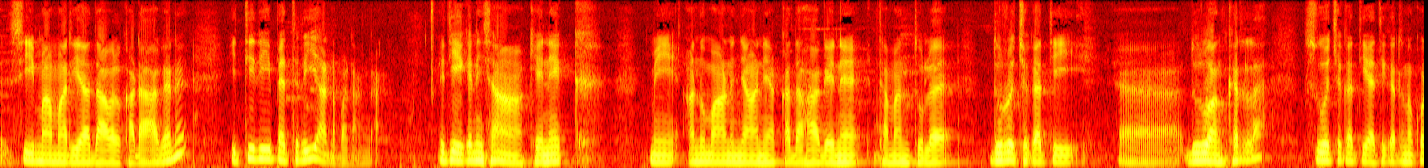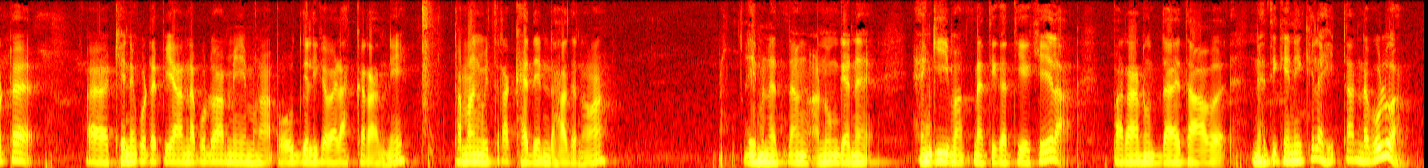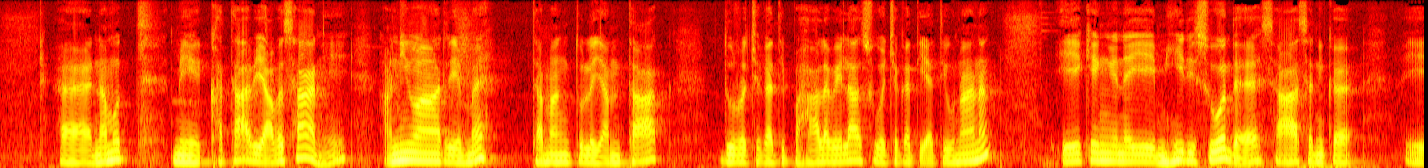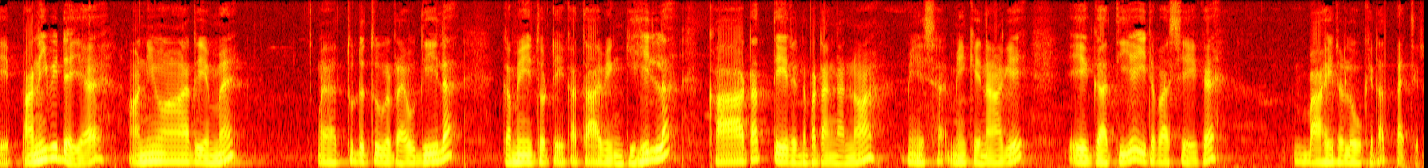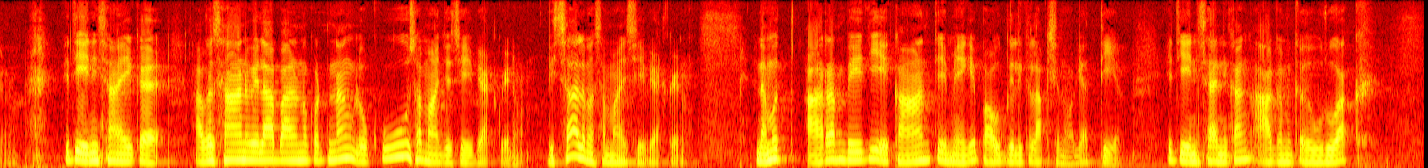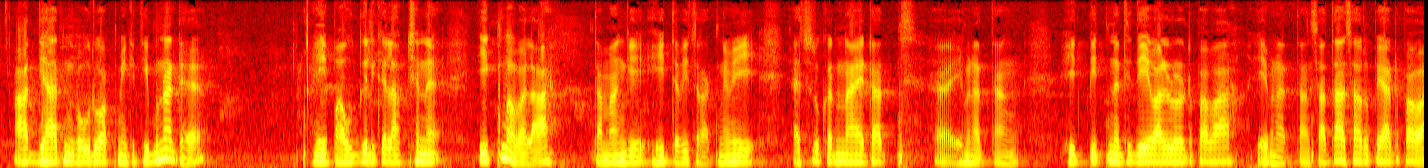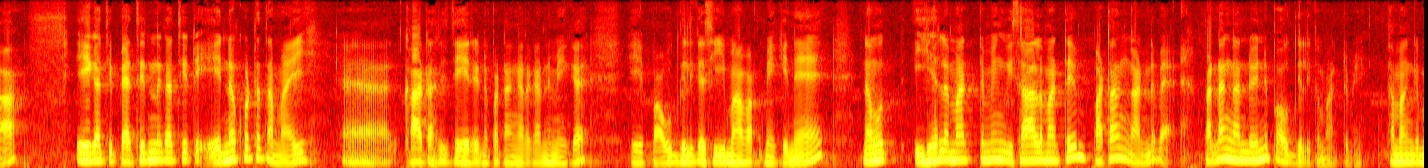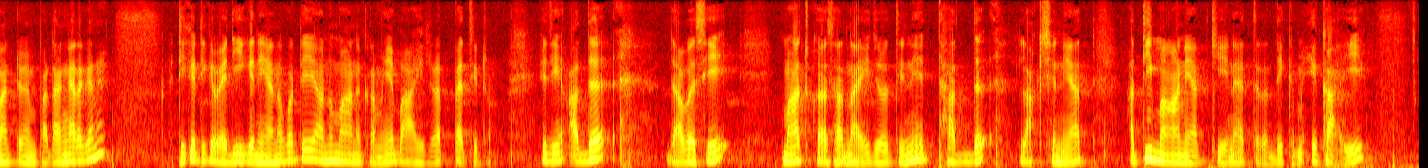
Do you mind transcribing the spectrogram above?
සීමා මරියාදාවල් කඩාගෙන ඉතිරි පැතිරි යන්න පටන් ගන්නවා. ඉතින් ඒක නිසා කෙනෙක් මේ අනුමාන ඥානයක් අදාහගෙන Taman තුල දුර්ච ගති දුරුවන් කරලා සුවච ගති ඇති කරනකොට කෙනෙකුට පියන්න පුළුවන් මේ මහා පෞද්ගලික වැඩක් කරන්නේ Taman විතරක් හැදෙන්න හදනවා. එහෙම නැත්නම් අනුන් ගැන හැඟීමක් නැති ගතිය කියලා පරානුද්යතාව නැති කෙනෙක් කියලා හිතන්න පුළුවන්. නමුත් මේ කතාවේ අවසානයේ අනිවාර්යයෙන්ම තමන් තුල යම්තාක් දුර්ච ගති පහළ වෙලා සුවච ගති ඇති වුණා නම් ඒකෙන් එන මේ මිහිරි සුවඳ සාසනික ඒ පණිවිඩය අනිවාර්යයෙන්ම තුඩතුර රැව් ගමේ තොටේ කතාවෙන් ගිහිල්ලා කාටත් තේරෙන්න පටන් ගන්නවා මේ මේ කෙනාගේ ඒ ගතිය ඊට පස්සේ ඒක බාහිර ලෝකෙටත් පැතිරෙනවා. ඉතින් ඒ නිසා ඒක අවසාන වෙලා බලනකොට නම් ලොකු සමාජ සේවයක් වෙනවා. විශාලම සමාජ සේවයක් වෙනවා. නමුත් ආරම්භයේදී ඒකාන්තයේ මේකේ පෞද්ගලික ලක්ෂණ වගේක් තියෙනවා. ඉතින් ඒ නිසා නිකන් ආගමික උරුවක් ආධ්‍යාත්මික උරුවක් මේකේ තිබුණට මේ පෞද්ගලික ලක්ෂණ ඉක්මවලා Tamange හිත විතරක් නෙවෙයි ඇසුරු කරන අයටත් එහෙම නැත්නම් හිත පිට නැති දේවල් වලට පවා එහෙම නැත්නම් සතා සරුපයට පවා ඒ ගති පැතිරෙන ගතියට එනකොට තමයි කාට හරි තේරෙන පටන් අරගන්නේ මේක ඒ පෞද්ගලික සීමාවක් මේකේ නෑ. නමුත් ඉහළ මට්ටමින් විශාල මට්ටමින් පටන් ගන්න බෑ. පටන් ගන්න වෙන්නේ පෞද්ගලික මට්ටමින්. Tamange මට්ටමින් පටන් අරගෙන ටික ටික වැඩිගෙන යනකොට ඒ අනුමාන ක්‍රමයේ බාහිරට පැතිරෙනවා. ඉතින් අද දවසේ මාතුකා සඳහා ඉදිරියට තියෙන තද්ද ලක්ෂණයත් අතිමානයත් කියන අතර දෙකම එකයි.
